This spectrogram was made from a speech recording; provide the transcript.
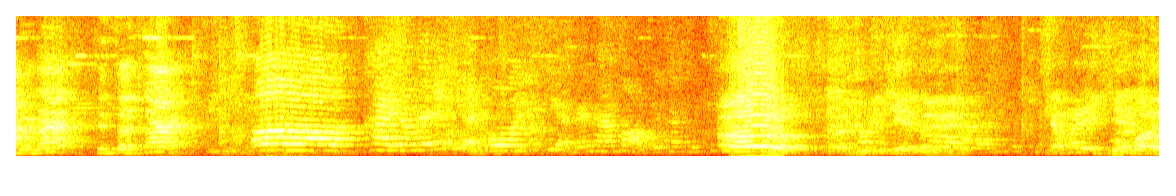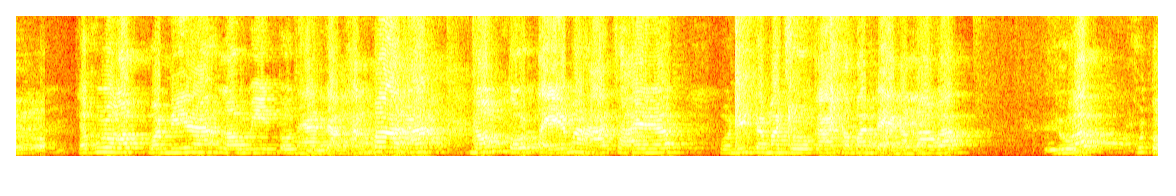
หน้าดูหน้าอินเสิร์ตหน้าเออใครยังไม่ได้เขียนโอ้ยเขียนด้วยนะบอกด้วยนะทุกทีเออไม่เขียนเลยยังไม่ได้เขียนแล้วคุณผู้ชมครับวันนี้นะเรามีตัวแทนจากทางบ้านนะน้องโตเต๋มหาชัยนะครับ วันนี้จะมาโชว์การตะบันแดกกับเราครับดูครับคุณโต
